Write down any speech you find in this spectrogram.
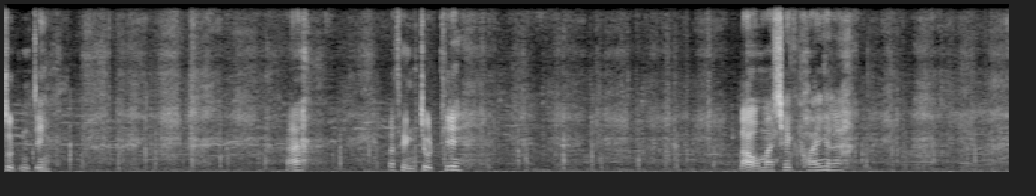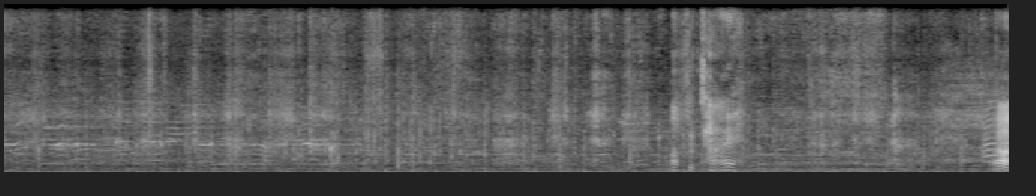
สุดๆจริงๆนะมาถึงจุดที่ เรามาเช็คพอยต์กันแล้วรอบสุดท้าย อ่า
